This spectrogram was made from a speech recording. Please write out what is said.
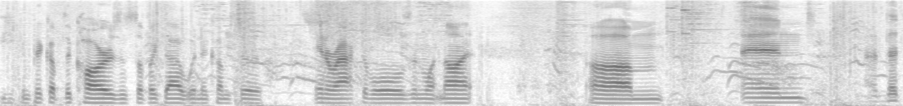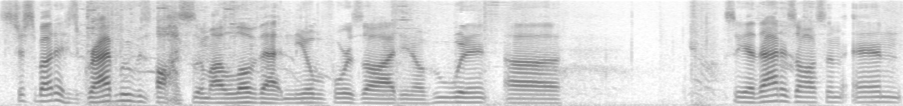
he can pick up the cars and stuff like that when it comes to interactables and whatnot. Um, and that's just about it. His grab move is awesome. I love that. Kneel before Zod. You know, who wouldn't? Uh, so yeah, that is awesome. And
